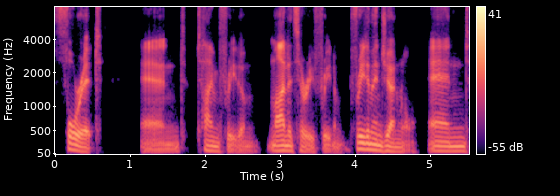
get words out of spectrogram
for it and time freedom, monetary freedom, freedom in general. And,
